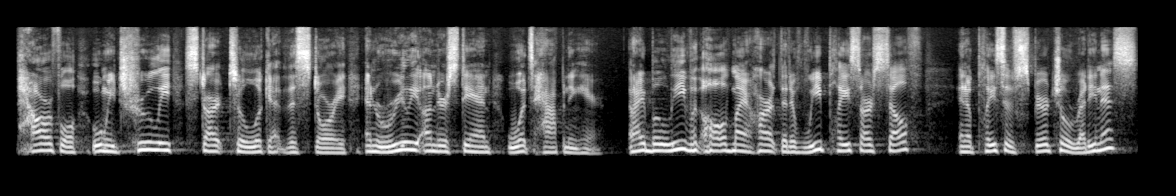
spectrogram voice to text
powerful when we truly start to look at this story and really understand what's happening here. And I believe with all of my heart that if we place ourselves in a place of spiritual readiness,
